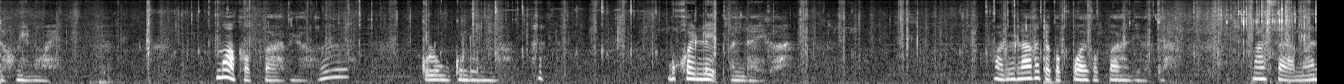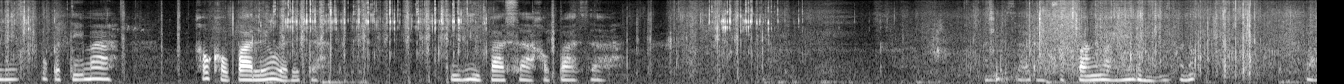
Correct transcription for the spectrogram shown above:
ดอกน้อยๆ งอกเขาป่าไปเนาะเอ้ยกลุงกลุงบ่ค่อยเละปันใดค่ะหอดเวลาก็จะกับปล่อยเขาป่านี่แหละจ้ะมาสามมาเร็วปกติมาเขาเขาป่าเร็วเลยด้อจ้ะปีนี้ปลาซาเขาปลาซาอันนี้ซาดาฟังไว้ในดินะคะเนาะฟัง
